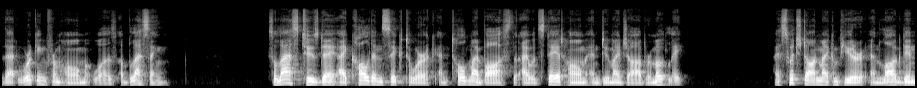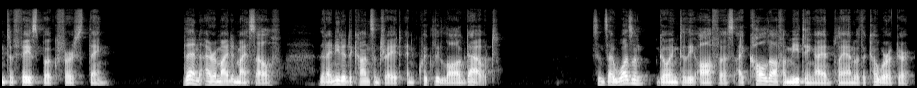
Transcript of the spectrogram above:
that working from home was a blessing. So last Tuesday, I called in sick to work and told my boss that I would stay at home and do my job remotely. I switched on my computer and logged into Facebook first thing. Then I reminded myself that I needed to concentrate and quickly logged out. Since I wasn't going to the office, I called off a meeting I had planned with a coworker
